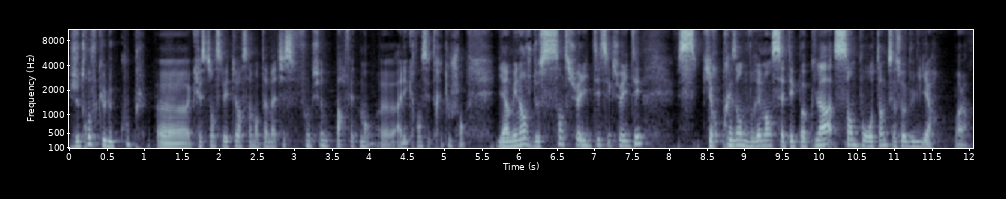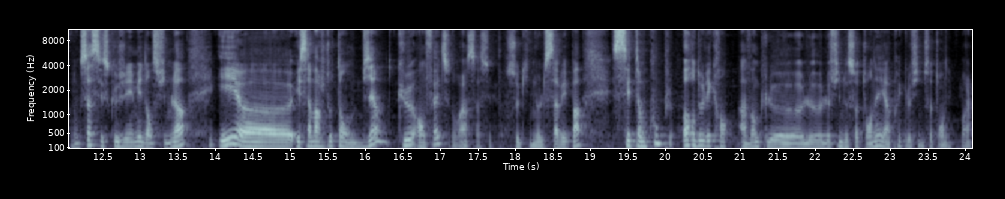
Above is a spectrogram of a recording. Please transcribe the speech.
je trouve que le couple Christian Slater, Samantha Matisse fonctionne parfaitement à l'écran, c'est très touchant. Il y a un mélange de sensualité, sexualité qui représente vraiment cette époque-là, sans pour autant que ça soit vulgaire. Voilà, donc ça c'est ce que j'ai aimé dans ce film-là, et, euh, et, ça marche d'autant bien que en fait, voilà, ça c'est pour ceux qui ne le savaient pas, c'est un couple hors de l'écran avant que le, film ne soit tourné et après que le film soit tourné. Voilà.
